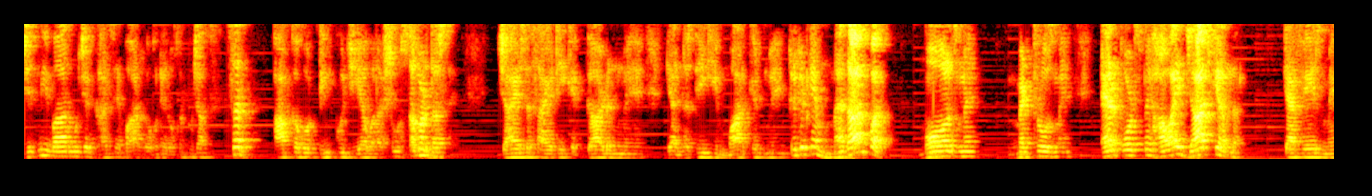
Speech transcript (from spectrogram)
जितनी बार मुझे घर से बाहर लोगों ने रोकर पूछा, सर, आपका वो टिंकू जिया वाला शो ज़बरदस्त है। चाहे सोसाइटी के गार्डन में या नजदीकी मार्केट में क्रिकेट के मैदान पर मॉल्स में मेट्रोज में एयरपोर्ट्स पे, हवाई जहाज़ के अंदर कैफेज में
